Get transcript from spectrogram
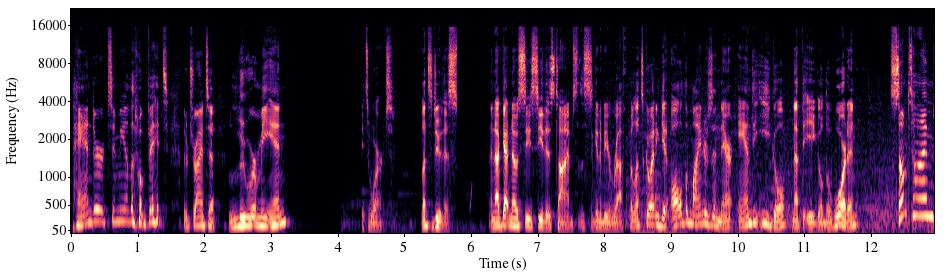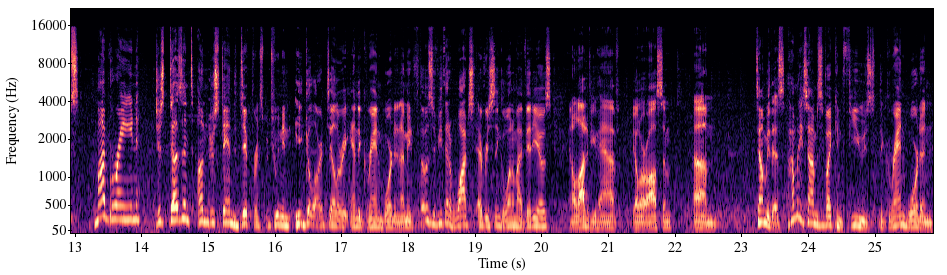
pander to me a little bit. They're trying to lure me in. It's worked. Let's do this. And I've got no CC this time, so this is going to be rough. But let's go ahead and get all the miners in there, and the Eagle, not the Eagle, the Warden. Sometimes my brain just doesn't understand the difference between an Eagle Artillery and a Grand Warden. I mean, for those of you that have watched every single one of my videos, and a lot of you have, y'all are awesome, um, tell me this. How many times have I confused the Grand Warden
